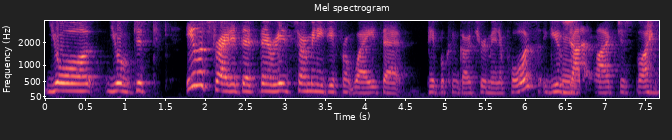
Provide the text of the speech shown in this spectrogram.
you're you've just illustrated that there is so many different ways that people can go through menopause. You've mm. done it like just like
